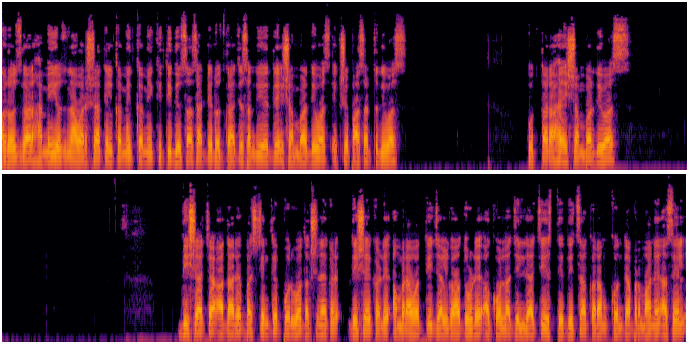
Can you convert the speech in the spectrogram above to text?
रोजगार हमी योजना वर्षातील कमीत कमी किती दिवसासाठी रोजगाराची संधी येते? शंभर दिवस एकशे पासष्ट दिवस. उत्तर आहे शंभर दिवस. दिशाच्या आधारे पश्चिम ते पूर्व दक्षिणेकडे दिशेकडे अमरावती जळगाव धुळे अकोला जिल्ह्याची स्थितीचा क्रम कोणत्या प्रमाणे असेल?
